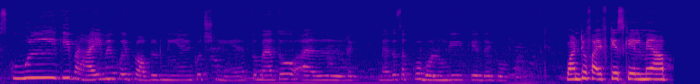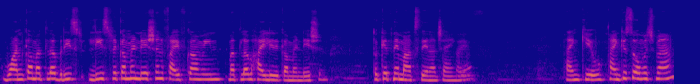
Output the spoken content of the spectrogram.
स्कूल की पढ़ाई में कोई प्रॉब्लम नहीं है कुछ नहीं है। तो मैं तो मैं तो सबको बोलूँगी कि they go for one two five के स्केल में आप वन का मतलब लीस्ट रिकमेंडेशन फाइव का मीन मतलब हाईली रिकमेंडेशन तो कितने मार्क्स देना चाहेंगे thank you thank you so much ma'am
